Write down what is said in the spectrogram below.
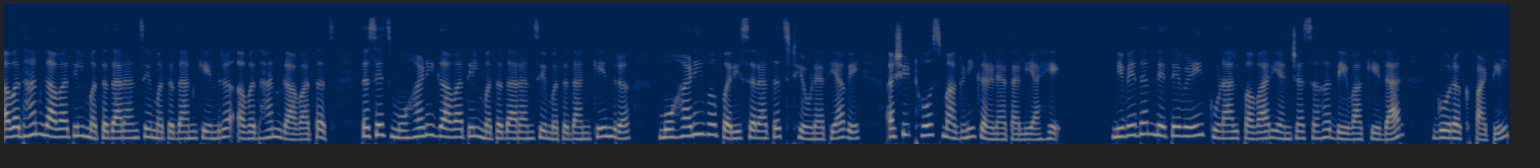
अवधान गावातील मतदारांचे मतदान केंद्र अवधान गावातच तसेच मोहाडी गावातील मतदारांचे मतदान केंद्र मोहाडी व परिसरातच ठेवण्यात यावे अशी ठोस मागणी करण्यात आली आहे. निवेदन देतेवेळी कुणाल पवार यांच्यासह देवा केदार गोरख पाटील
